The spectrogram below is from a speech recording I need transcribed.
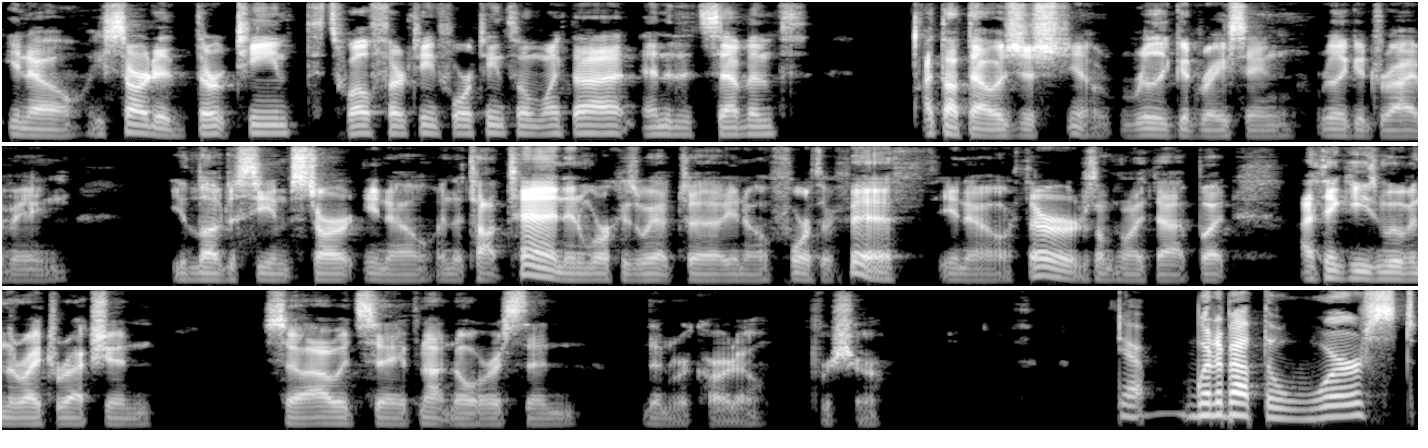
you know, he started 13th, 12th, 13th, 14th, something like that. Ended at seventh. I thought that was just you know really good racing, really good driving. You'd love to see him start, you know, in the top 10 and work his way up to, you know, fourth or fifth, you know, or third or something like that. But I think he's moving the right direction. So I would say if not Norris, then then Ricciardo for sure. Yeah. What about the worst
